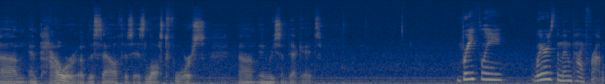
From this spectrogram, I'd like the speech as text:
um, and power of the South has, has lost force um, in recent decades. Briefly, where is the moon pie from?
